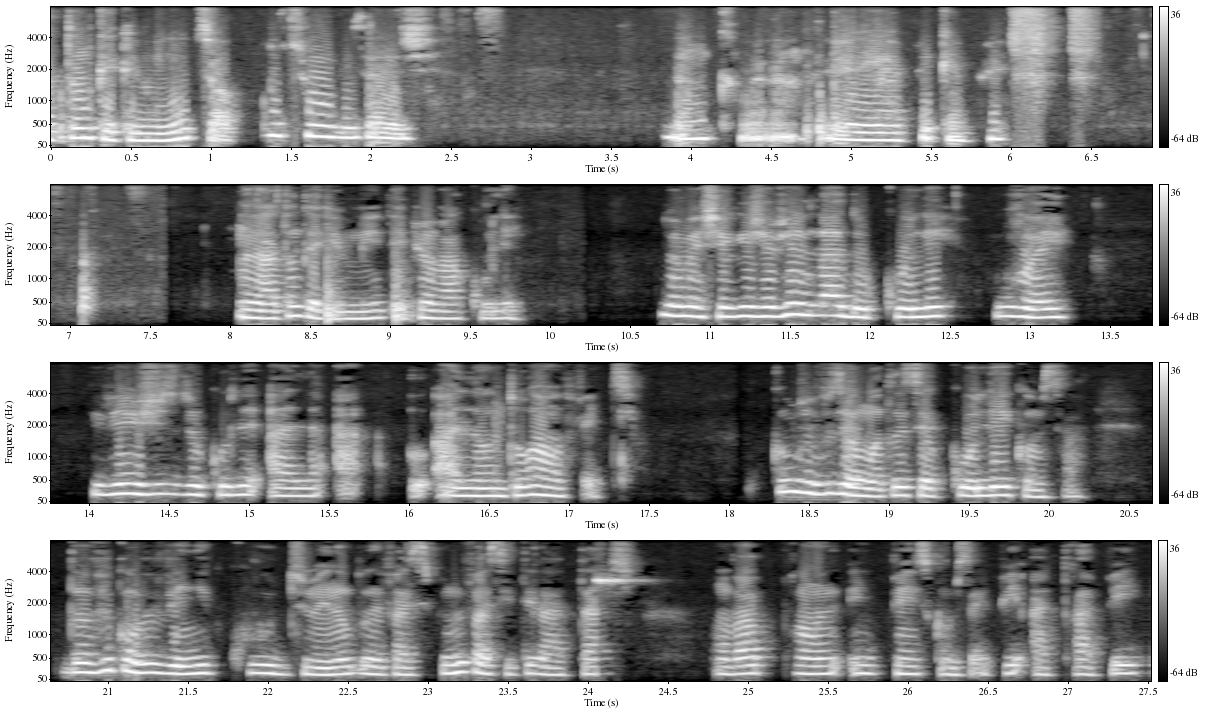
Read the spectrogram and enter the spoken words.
attendre quelques minutes, ça coule sur mon visage. Donc voilà, je applique un peu. On attend quelques minutes et puis on va coller. Donc mes chéris, je viens là de coller, vous voyez? Je viens juste de coller à l'endroit en fait. Comme je vous ai montré, c'est collé comme ça. Donc vu qu'on veut venir coudre maintenant pour nous faciliter la tâche, on va prendre une pince comme ça et puis attraper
